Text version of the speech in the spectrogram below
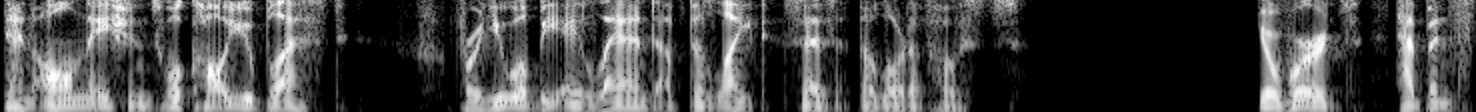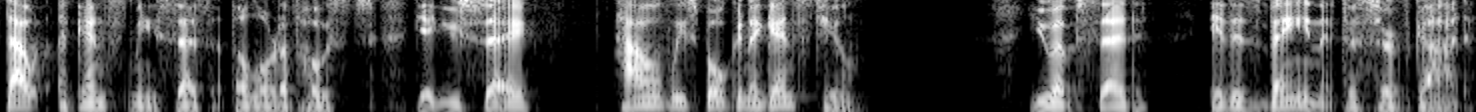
Then all nations will call you blessed, for you will be a land of delight, says the Lord of hosts. Your words have been stout against me, says the Lord of hosts, yet you say, How have we spoken against you? You have said, It is vain to serve God.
